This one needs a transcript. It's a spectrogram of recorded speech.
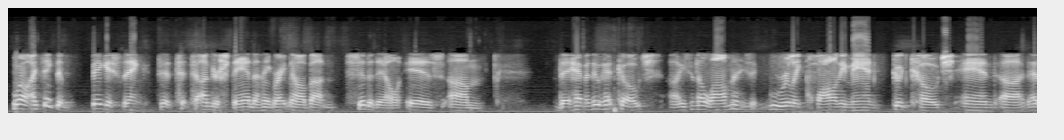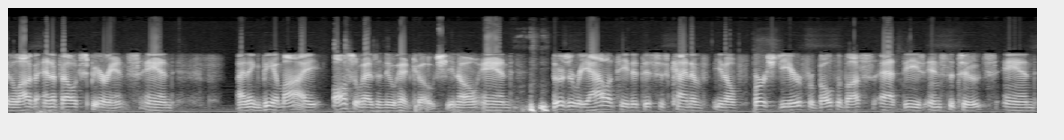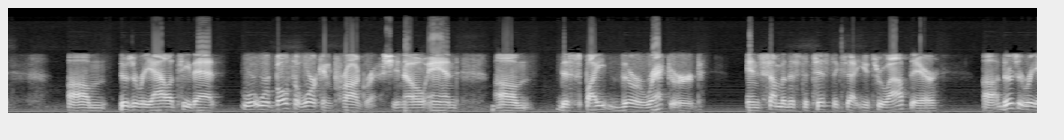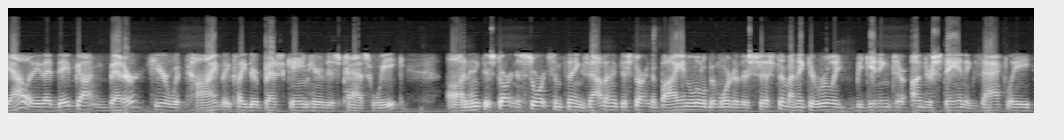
Well, I think the biggest thing to, to, to, understand, I think, right now about Citadel is um, they have a new head coach. Uh, he's an alum. He's a really quality man, good coach, and uh, has a lot of NFL experience. And I think VMI also has a new head coach, you know, and there's a reality that this is kind of, you know, first year for both of us at these institutes. And um, there's a reality that we're, we're both a work in progress, you know, and um, despite their record and some of the statistics that you threw out there, uh, there's a reality that they've gotten better here with time. They played their best game here this past week. Uh, and I think they're starting to sort some things out. I think they're starting to buy in a little bit more to their system. I think they're really beginning to understand exactly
